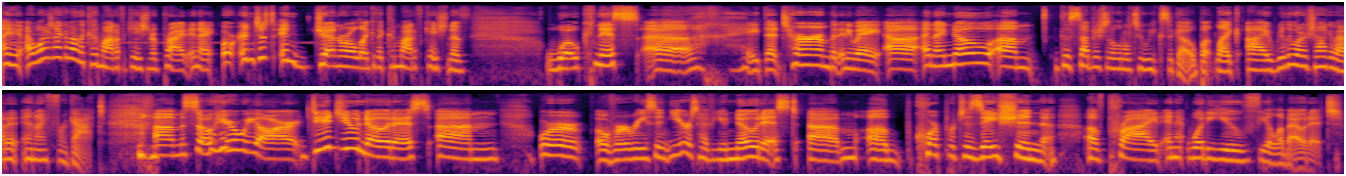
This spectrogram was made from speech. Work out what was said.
I, I want to talk about the commodification of pride, and I or and just in general, like the commodification of wokeness. Uh, I hate that term, but anyway, uh, and I know um, the subject a little two weeks ago, but like I really wanted to talk about it and I forgot. um, so here we are. Did you notice, um, or over recent years, have you noticed um, a corporatization of pride, and what do you feel about it?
